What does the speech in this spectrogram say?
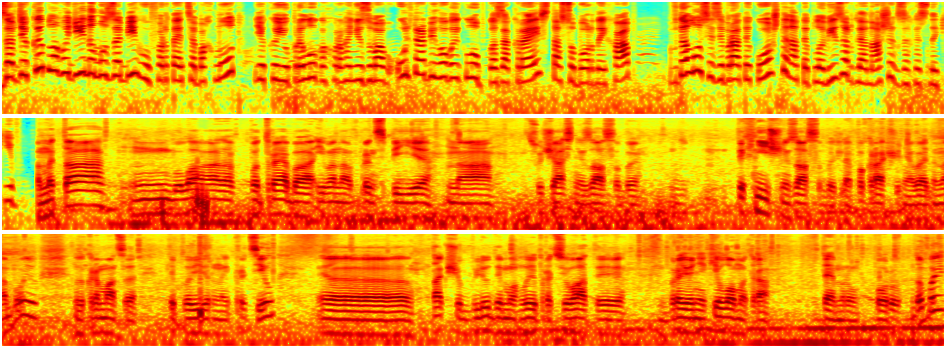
Завдяки благодійному забігу фортеця Бахмут, який у Прилуках організував ультрабіговий клуб Козак Рейс та Соборний хаб, вдалося зібрати кошти на тепловізор для наших захисників. Мета була потреба, і вона в принципі є на сучасні засоби, технічні засоби для покращення ведення бою. Зокрема, це тепловізорний приціл, е, так щоб люди могли працювати в районі кілометра в темну пору доби.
